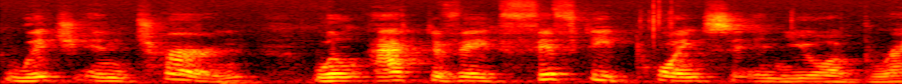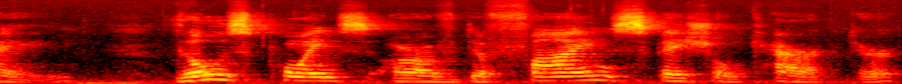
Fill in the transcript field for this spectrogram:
which in turn will activate 50 points in your brain. Those points are of defined spatial character,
